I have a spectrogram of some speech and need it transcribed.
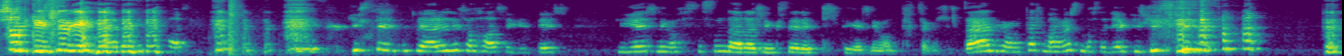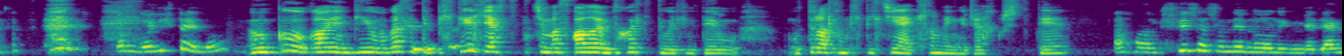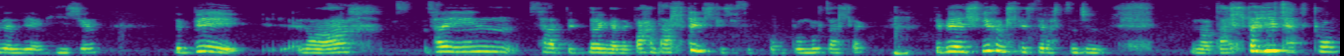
Шууд гэрлүүгээ. Гэртээ ярианыхаа хоолыг идээл тэгээл нэг уснасанд ороод ингэсээр идэл тэгээл нэг унтах цаг л. За тэгээ унтаад маргааш нь босоод яг тэр хийсэн. Яг гонигтай юм уу? Үгүй гоё юм. Тэгээ угаасаа тэр бэлтгэл явцд чинь бас гоё юм тохиолддог байлгүй дээ. Өдөр болгон бэлтгэл чинь адилхан байна гэж байхгүй шүү дээ. Тий. Аха бэлтгэл болгон дээр нөө нэг ингээд янз янзын юм хийлгэн. Тэгээ би нөө анх сая энэ сар бид нар ингээд нэг бахан залтай бэлтгэл хийсэн бөмбөг залтай. Тэгээ би эхнийхэн бэлтгэл дээр очсон чинь нөө залтай хийж чаддгүй.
